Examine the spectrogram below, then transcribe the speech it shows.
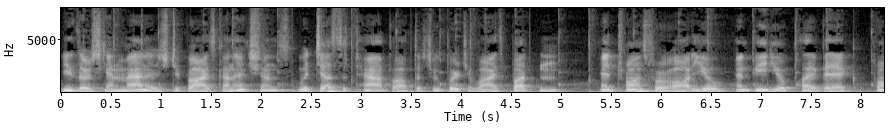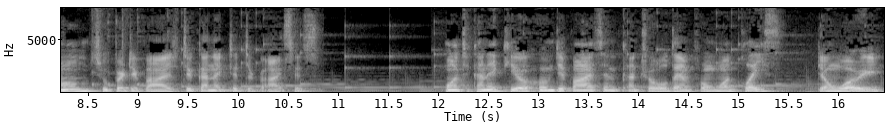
Users can manage device connections with just a tap of the Super Device button and transfer audio and video playback from Super Device to connected devices. Want to connect your home device and control them from one place? Don't worry,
